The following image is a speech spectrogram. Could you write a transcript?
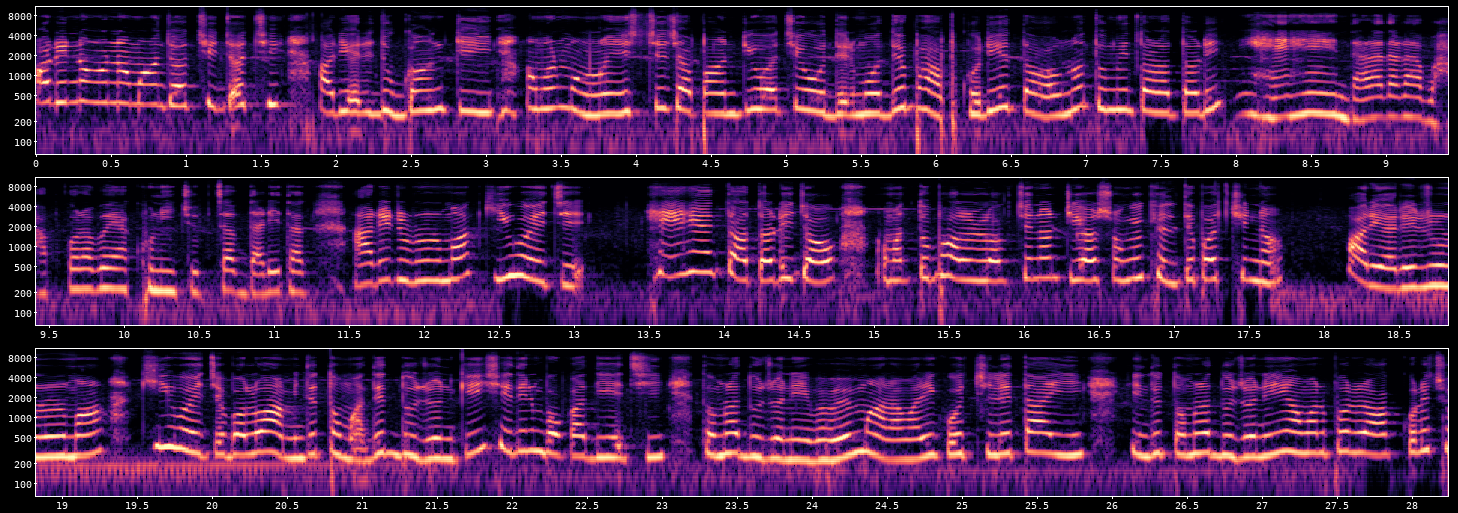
আরে না না, মা, যাচ্ছি যাচ্ছি। আরে আরে দুর্গা আন্টি আমার মা এসছে চাপা আন্টিও আছে, ওদের মধ্যে ভাব করিয়ে দাও না তুমি তাড়াতাড়ি। হ্যাঁ হ্যাঁ দাঁড়া দাঁড়া, ভাব করাবো এখনই, চুপচাপ দাঁড়িয়ে থাক। আরে রুনুর মা, কি হয়েছে? হ্যাঁ হ্যাঁ তাড়াতাড়ি যাও। আমার তো ভালো লাগছে না, টিয়ার সঙ্গে খেলতে পারছি না। আরে আরে রুনুর মা কি হয়েছে বলো? আমি তো তোমাদের দুজনকেই সেদিন বকা দিয়েছি। তোমরা দুজনে এভাবে মারামারি করছিলে তাই। কিন্তু তোমরা দুজনেই আমার উপর রাগ করেছ।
